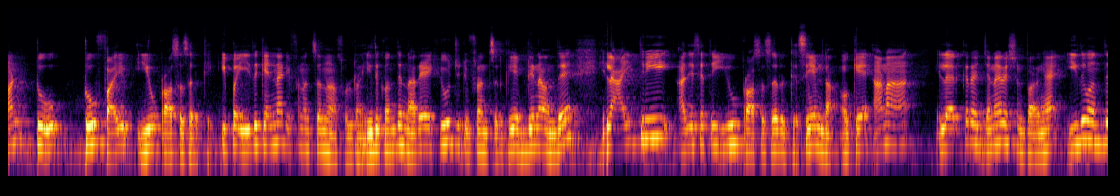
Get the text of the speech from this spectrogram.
one two two five U process இருக்குது இப்போ இதுக்கு என்ன டிஃப்ரென்ஸ்னு நான் சொல்கிறேன் இதுக்கு வந்து நிறைய ஹியூஜ் டிஃப்ரென்ஸ் இருக்குது எப்படின்னா வந்து இல்லை ஐ த்ரீ அதே சேர்த்து யூ ப்ராசஸர் இருக்குது சேம் தான். ஓகே ஆனால் இதில் இருக்கிற ஜெனரேஷன் பாருங்கள் இது வந்து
